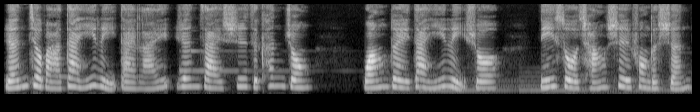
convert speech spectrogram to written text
人就把但以理带来，扔在狮子坑中。王对但以理说。”你所常侍奉的神，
